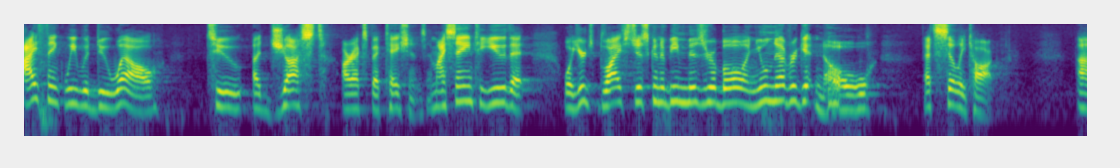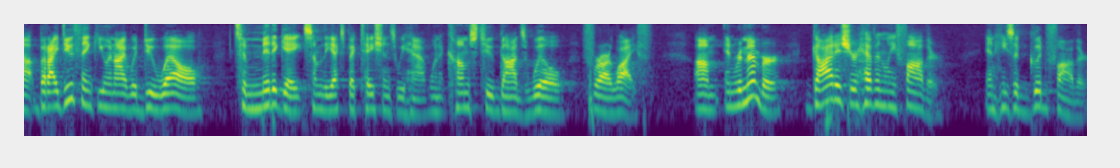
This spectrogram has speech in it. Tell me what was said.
I think we would do well to adjust our expectations. Am I saying to you that, well, your life's just going to be miserable and you'll never get. No, that's silly talk. Uh, but I do think you and I would do well to mitigate some of the expectations we have when it comes to God's will for our life. Um, and remember, God is your heavenly Father, and He's a good Father.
